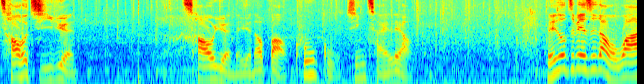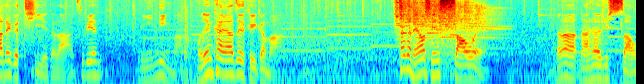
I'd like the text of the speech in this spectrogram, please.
超级远，超远的，远到爆！枯骨新材料，等于说这边是让我挖那个铁的啦，这边。泥泞嘛，我先看一下这个可以干嘛。他可能要先烧哎，让他拿下去烧，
